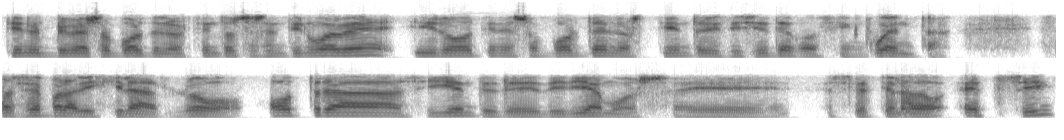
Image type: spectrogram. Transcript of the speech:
tiene el primer soporte en los 169 y luego tiene soporte en los 117,50. Esa sería para vigilar. Luego, otra siguiente, diríamos, eh, seleccionado Etsy,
